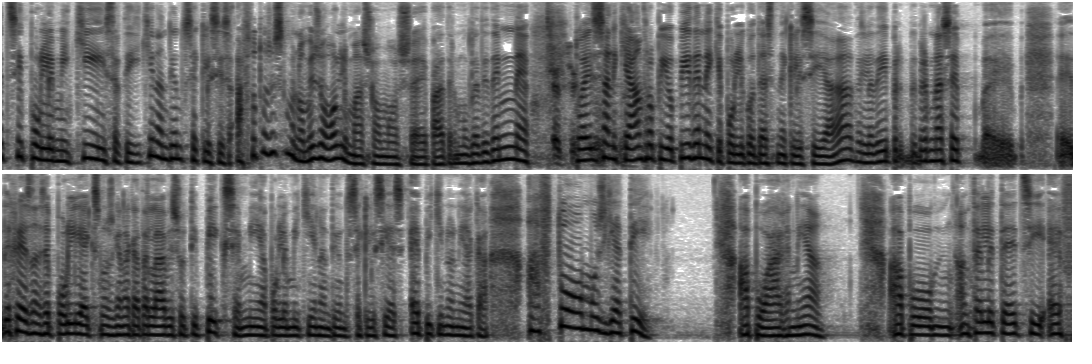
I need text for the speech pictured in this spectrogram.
έτσι, πολεμική στρατηγική εναντίον της Εκκλησίας. Αυτό το ζήσαμε νομίζω όλοι μας όμως, ε, Πάτερ μου. Δηλαδή δεν είναι, το έζησαν και άνθρωποι οι οποίοι δεν είναι και πολύ κοντά στην Εκκλησία. Δηλαδή πρέπει να είσαι, ε, ε, δεν χρειάζεται να είσαι πολύ έξυπνος για να καταλάβεις ότι υπήρξε μια πολεμική εναντίον της Εκκλησίας επικοινωνιακά. Αυτό όμως γιατί; Από άγνοια, από αν θέλετε έτσι ευ,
